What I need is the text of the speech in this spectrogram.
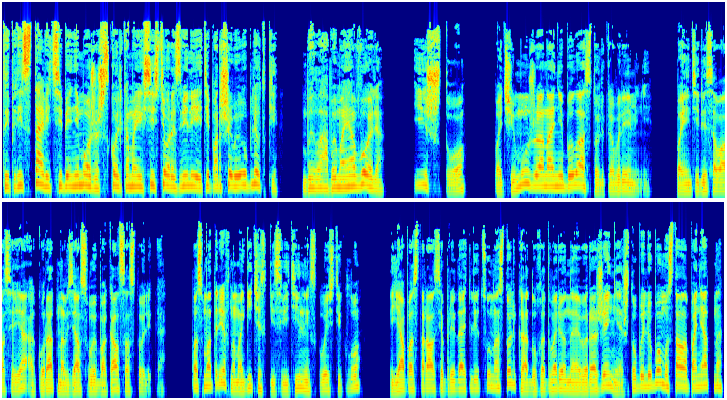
«Ты представить себе не можешь, сколько моих сестер извели эти паршивые ублюдки! Была бы моя воля!» «И что? Почему же она не была столько времени?» Поинтересовался я, аккуратно взяв свой бокал со столика. Посмотрев на магический светильник сквозь стекло, я постарался придать лицу настолько одухотворенное выражение, чтобы любому стало понятно,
